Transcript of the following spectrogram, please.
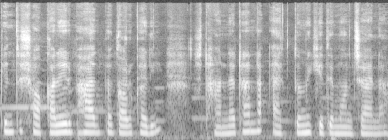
কিন্তু সকালের ভাত বা তরকারি, ঠান্ডা ঠান্ডা একদমই খেতে মন চায় না।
